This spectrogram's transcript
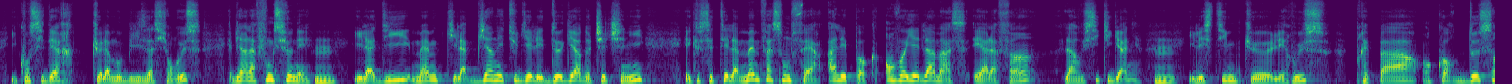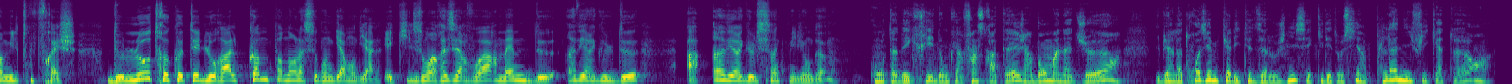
Il considère que la mobilisation russe, eh bien, elle a fonctionné. Mhm. Il a dit même qu'il a bien étudié les deux guerres de Tchétchénie et que c'était la même façon de faire à l'époque, envoyer de la masse et à la fin, la Russie qui gagne. Mhm. Il estime que les Russes préparent encore 200 000 troupes fraîches de l'autre côté de l'Oural comme pendant la Seconde Guerre mondiale et qu'ils ont un réservoir même de 1,2 à 1,5 million d'hommes. On t'a décrit donc un fin stratège, un bon manager. Eh bien, la troisième qualité de Zalojny, c'est qu'il est aussi un planificateur.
